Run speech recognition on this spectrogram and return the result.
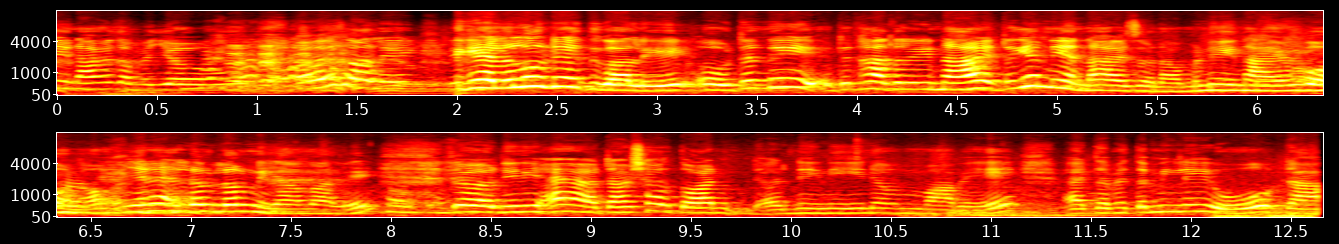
ချင်းနားမယ်ဆိုမယုံဘူးဒါပေမဲ့ဆိုလေတကယ်လုံးလုံးတဲ့သူကလေဟိုတနေ့တစ်ခါတလေနားတရက်နေ့နားရဆိုတော့မနေနိုင်ဘူးပေါ့နော်အရင်ကအလုပ်လုပ်နေရမှာလေဆိုတော့ဒီနေ့အဲ့ဒါတောက်လျှောက်သွားနေနေတော့မှာပဲအဲဒါပေမဲ့သမီးလေးကိုဒါ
